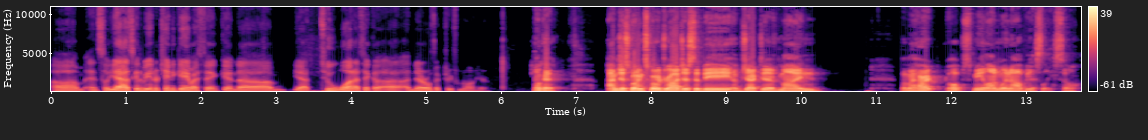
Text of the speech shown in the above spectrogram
um, and so yeah, it's going to be an entertaining game, I think. And um, yeah, two one, I think a, a narrow victory from Milan here. Okay, I'm just going score draw just to be objective. Mine, but my heart hopes Milan win, obviously. So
